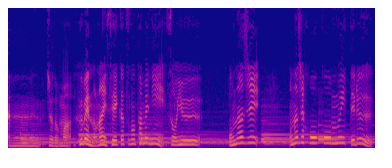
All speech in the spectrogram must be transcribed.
うーん、ちょっとまあ、不便のない生活のために、そういう同じ、同じ方向を向いてる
